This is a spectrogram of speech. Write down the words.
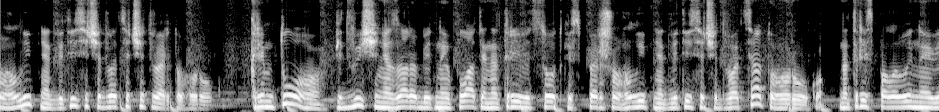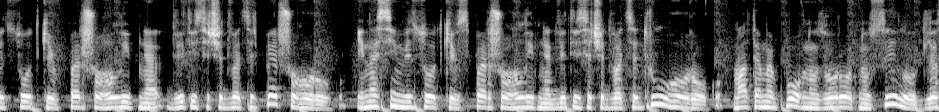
1 липня 2024 року. Крім того, підвищення заробітної плати на 3% з 1 липня 2020 року на 3,5% 1 липня 2021 року і на 7% з 1 липня 2022 року матиме повну зворотну силу для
